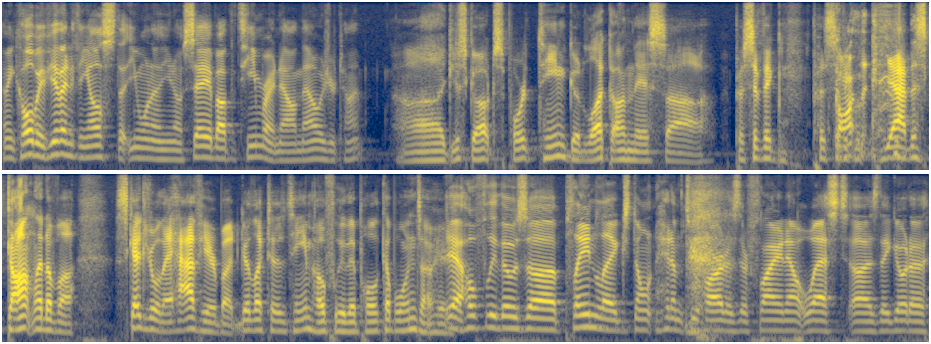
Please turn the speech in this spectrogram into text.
I mean, Colby, if you have anything else that you want to you know say about the team right now, now is your time. Uh, just go out to support the team. Good luck on this uh, Pacific Pacific Gauntlet. yeah, this gauntlet of a schedule they have here. But good luck to the team. Hopefully they pull a couple wins out here. Yeah, hopefully those uh, plane legs don't hit them too hard as they're flying out west. Uh, as they go to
